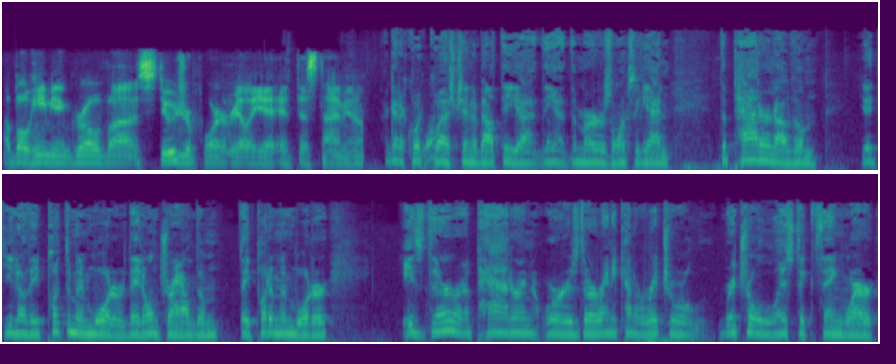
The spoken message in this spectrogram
a Bohemian Grove uh, stooge report, really, at, at, this time? You know. I got a quick question about the uh, the uh, the murders once again. The pattern of them, you know, they put them in water. They don't drown them. They put them in water is there a pattern or is there any kind of ritual ritualistic thing where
